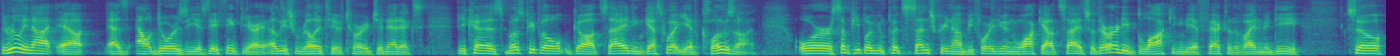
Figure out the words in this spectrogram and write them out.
they're really not out, as outdoorsy as they think they are, at least relative to our genetics. Because most people go outside and guess what? You have clothes on. Or some people even put sunscreen on before they even walk outside. So they're already blocking the effect of the vitamin D. So,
